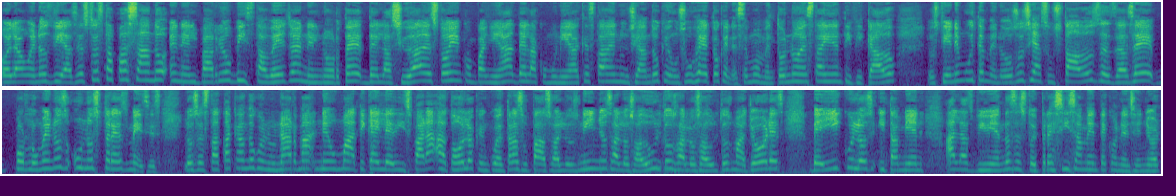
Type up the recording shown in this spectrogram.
Hola, buenos días. Esto está pasando en el barrio Vistabella, en el norte de la ciudad. Estoy en compañía de la comunidad que está denunciando que un sujeto que en este momento no está identificado los tiene muy temerosos y asustados desde hace por lo menos unos tres meses. Los está atacando con un arma neumática y le dispara a todo lo que encuentra a su paso, a los niños, a los adultos, a los adultos mayores, vehículos y también a las viviendas. Estoy precisamente con el señor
